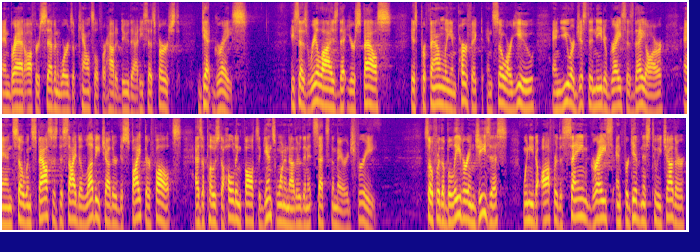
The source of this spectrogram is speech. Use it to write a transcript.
And Brad offers seven words of counsel for how to do that. He says, first, get grace. He says, realize that your spouse is profoundly imperfect, and so are you, and you are just in need of grace as they are. And so when spouses decide to love each other despite their faults, as opposed to holding faults against one another, then it sets the marriage free. So for the believer in Jesus, we need to offer the same grace and forgiveness to each other,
